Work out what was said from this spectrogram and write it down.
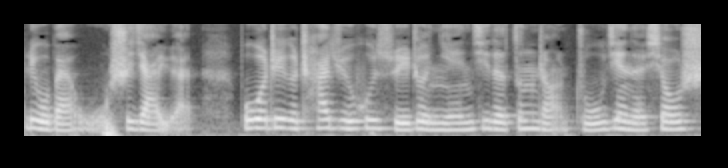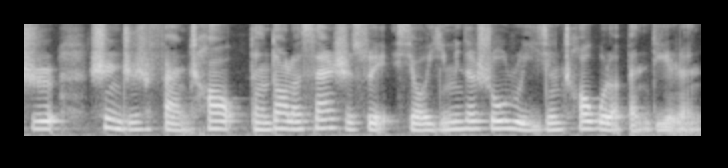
六百五十加元。不过，这个差距会随着年纪的增长逐渐的消失，甚至是反超。等到了三十岁，小移民的收入已经超过了本地人。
